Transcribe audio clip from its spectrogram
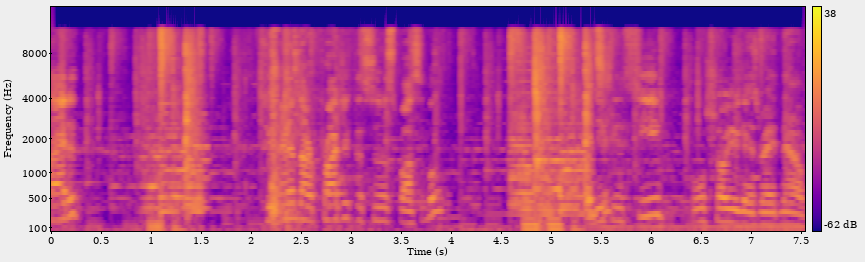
Decided to end our project as soon as possible. As you can see, we'll show you guys right now.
